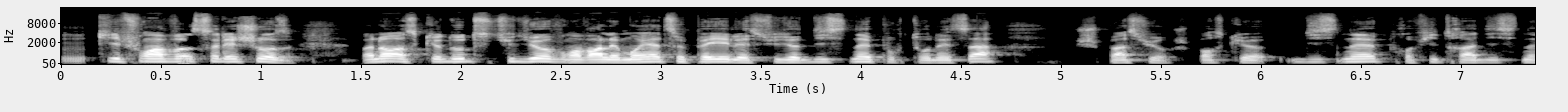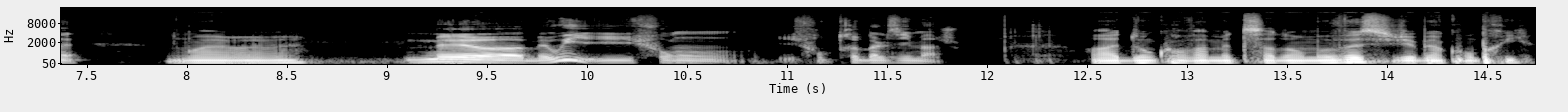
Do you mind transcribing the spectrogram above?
Mm. qui font avancer les choses. Maintenant, est-ce que d'autres studios vont avoir les moyens de se payer les studios de Disney pour tourner ça? Je suis pas sûr. Je pense que Disney profitera à Disney. Ouais, ouais, ouais. Mais, euh, mais oui, ils font, ils font de très belles images. Ouais, donc on va mettre ça dans mauvais si j'ai bien compris.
